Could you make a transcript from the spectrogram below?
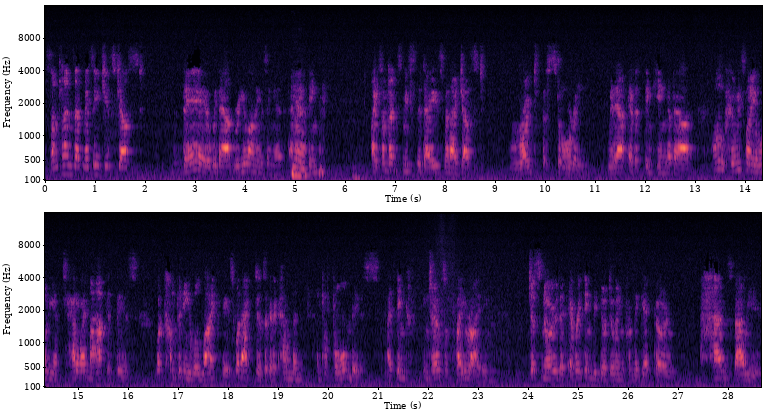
sometimes that message is just there without realizing it. And I think I sometimes miss the days when I just wrote a story without ever thinking about, oh, who is my audience? How do I market this? What company will like this? What actors are going to come and, and perform this? I think in terms of playwriting, just know that everything that you're doing from the get go has value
